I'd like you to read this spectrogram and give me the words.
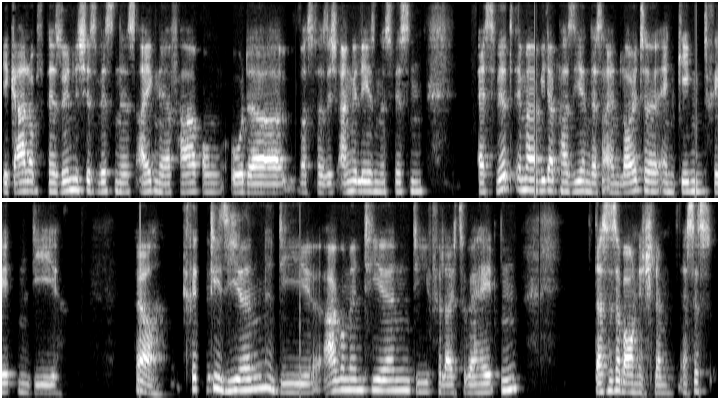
egal ob es persönliches Wissen ist, eigene Erfahrung oder was für sich angelesenes Wissen, es wird immer wieder passieren, dass einen Leute entgegentreten, die ja, kritisieren, die argumentieren, die vielleicht sogar haten. Das ist aber auch nicht schlimm. Es ist,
